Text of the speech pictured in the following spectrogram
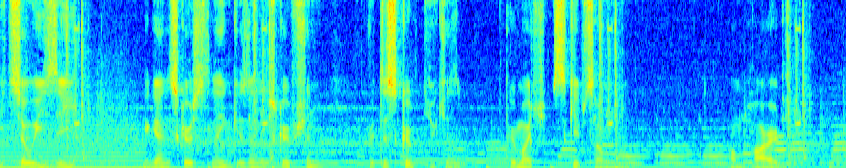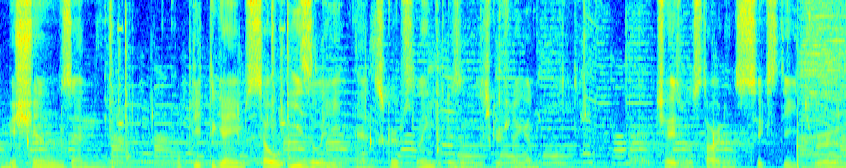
It's so easy. Again, script's link is in the description. With this script, you can pretty much skip some um, hard missions and complete the game so easily. And script's link is in the description again. Uh, chase will start in 60th room.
